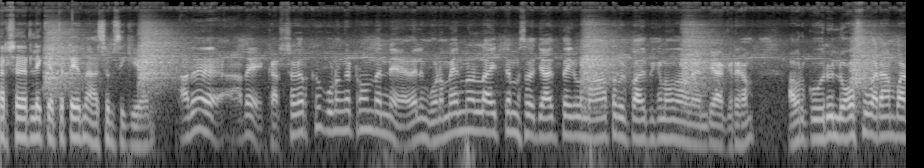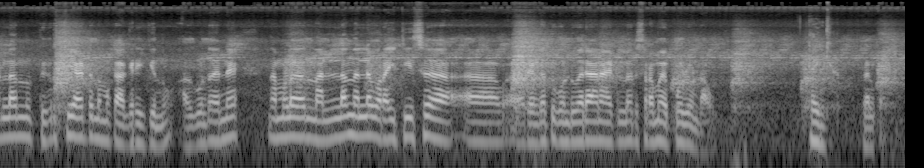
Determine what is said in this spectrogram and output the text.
കർഷകരിലേക്ക് എത്തട്ടെ എന്ന് ആശംസിക്കുകയാണ്. അതെ അതെ. കർഷകർക്ക് ഗുണം കിട്ടണമെന്ന് തന്നെ. ഏതായാലും ഗുണമേന്മയുള്ള ഐറ്റംസ് ജാതിത്തൈകൾ മാത്രം ഉൽപ്പാദിപ്പിക്കണമെന്നാണ് എന്റെ ആഗ്രഹം. അവർക്ക് ഒരു ലോസ് വരാൻ പാടില്ലെന്ന് തീർച്ചയായിട്ടും നമുക്ക് ആഗ്രഹിക്കുന്നു. അതുകൊണ്ട് തന്നെ നമ്മൾ നല്ല നല്ല വെറൈറ്റീസ് രംഗത്ത് കൊണ്ടുവരാനായിട്ടുള്ള ഒരു ശ്രമം എപ്പോഴും ഉണ്ടാവും. താങ്ക് യു വെൽക്കം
